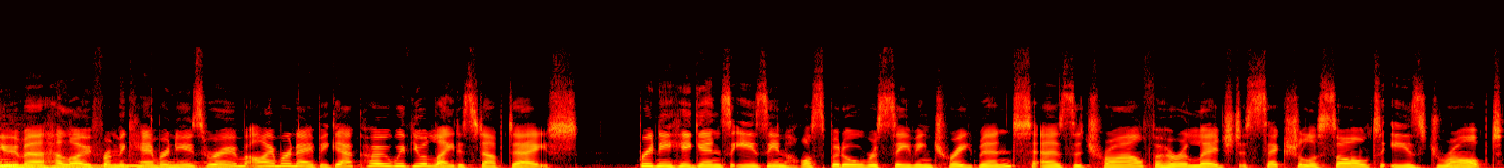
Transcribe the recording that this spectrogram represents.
Yuma, hello from the Canberra newsroom. I'm Renee Bigacco with your latest update. Brittany Higgins is in hospital receiving treatment as the trial for her alleged sexual assault is dropped.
